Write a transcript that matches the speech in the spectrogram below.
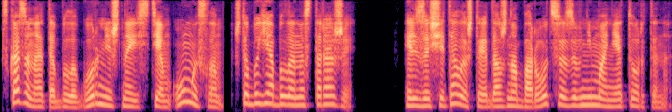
Сказано это было горничной с тем умыслом, чтобы я была настороже. Эльза считала, что я должна бороться за внимание Тортона.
